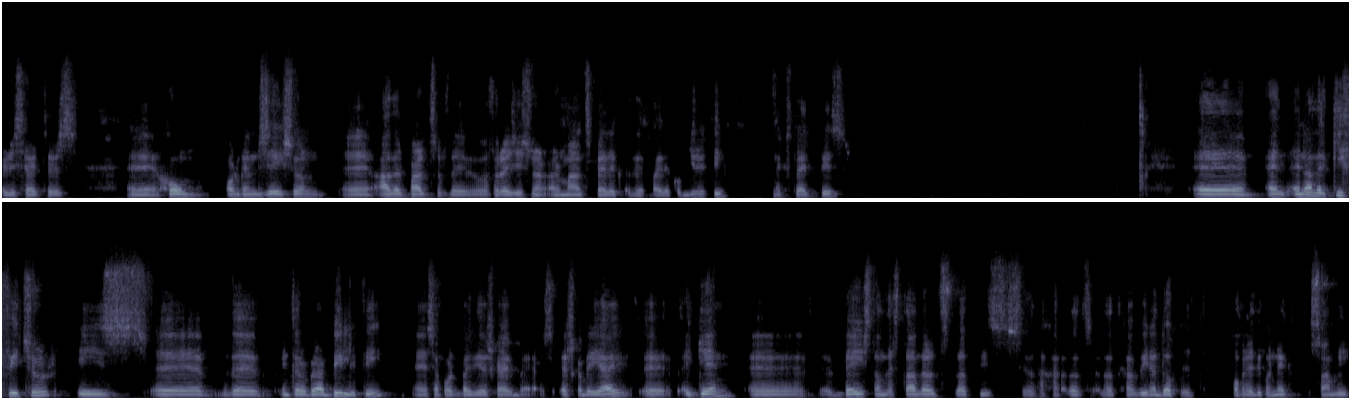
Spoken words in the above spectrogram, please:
researchers' uh, home organization. Uh, other parts of the authorization are, are managed by the, the, by the community. Next slide, please. Uh, and another key feature is uh, the interoperability uh, supported by the EOSC-hub AI, uh, again, uh, based on the standards that, is, that, that have been adopted, OpenID Connect, SAML,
